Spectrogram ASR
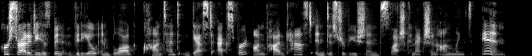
Her strategy has been video and blog content guest expert on podcast and distribution slash connection on LinkedIn.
